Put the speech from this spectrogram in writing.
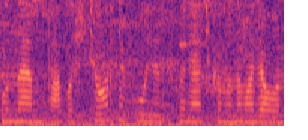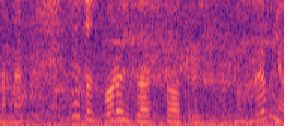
конем, також чорні кулі з конячками намальованими. І тут поруч за 131 гривню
